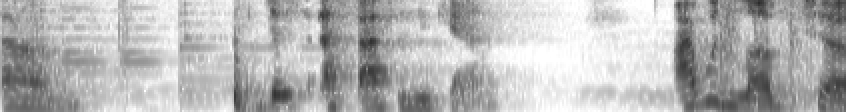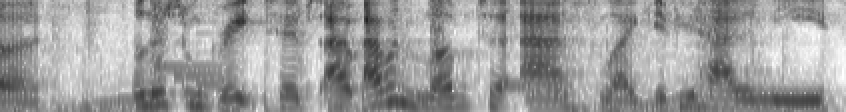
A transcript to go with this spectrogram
um, just as fast as you can. I would love to. Those are some great tips. I, I would love to ask, like, if you had any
